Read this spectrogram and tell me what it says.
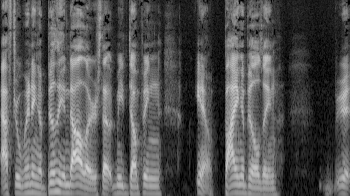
after winning a billion dollars. That would be dumping, you know, buying a building. Eh,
